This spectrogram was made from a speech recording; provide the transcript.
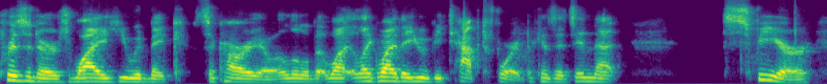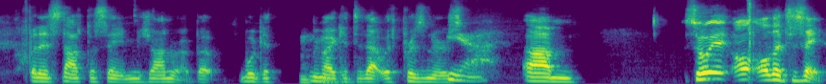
prisoners why he would make Sicario a little bit why like why they would be tapped for it because it's in that sphere but it's not the same genre but we'll get we Mhm. might get to that with prisoners Yeah. um so it, all, all that to say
